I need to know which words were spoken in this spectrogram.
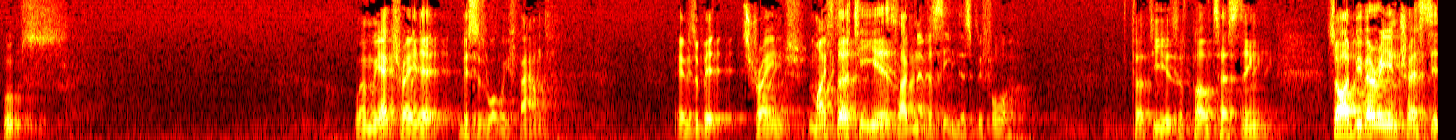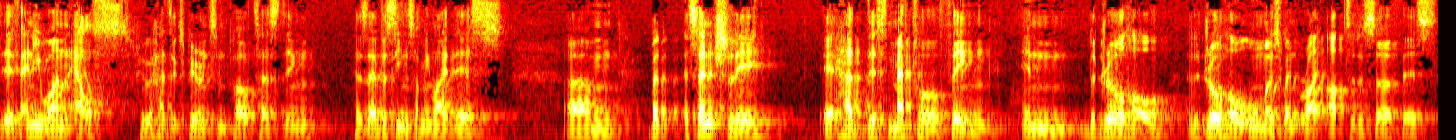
whoops. When we x rayed it, this is what we found. It was a bit strange. My 30 years, I've never seen this before. 30 years of pearl testing. So I'd be very interested if anyone else who has experience in pearl testing has ever seen something like this. Um, but essentially, it had this metal thing in the drill hole. The drill hole almost went right up to the surface.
